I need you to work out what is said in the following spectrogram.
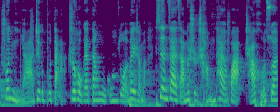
说你呀、这个不打之后该耽误工作，为什么？现在咱们是常态化查核酸，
